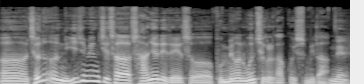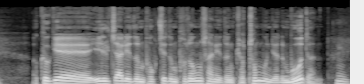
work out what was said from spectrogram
어, 저는 이재명 지사 4년에 대해서 분명한 원칙을 갖고 있습니다. 네. 그게 일자리든 복지든 부동산이든 교통 문제든 뭐든 음.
